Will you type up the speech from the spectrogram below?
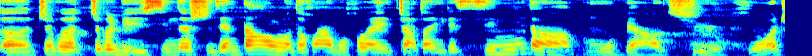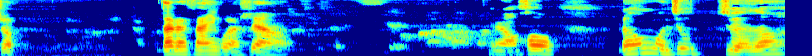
呃，这个这个旅行的时间到了的话，我会找到一个新的目标去活着，大概翻译过来是这样。然后，然后我就觉得，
